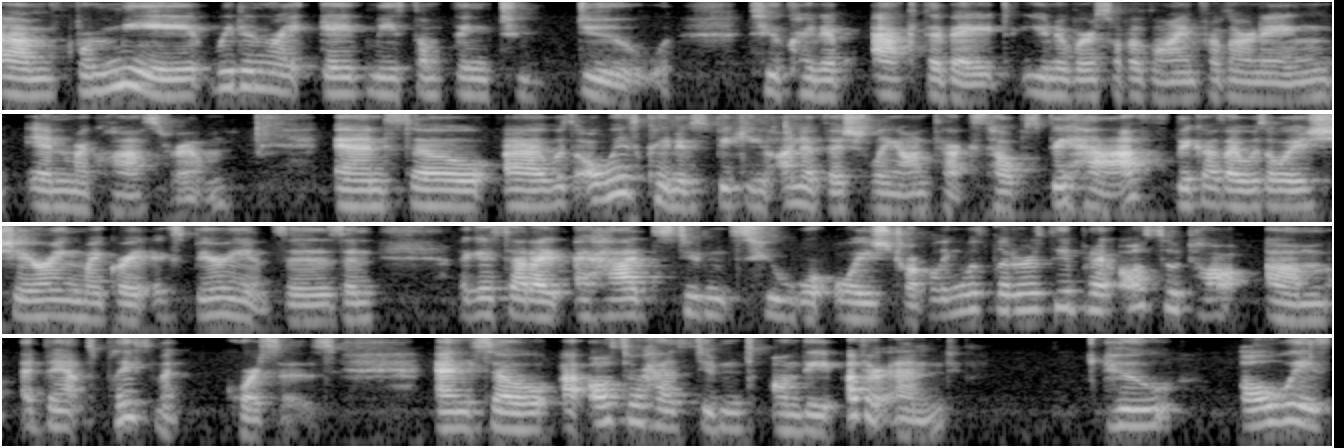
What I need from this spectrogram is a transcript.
um, for me, read and write gave me something to do to kind of activate universal design for learning in my classroom. And so I was always kind of speaking unofficially on TextHelp's behalf because I was always sharing my great experiences. And like I said, I, I had students who were always struggling with literacy, but I also taught um, advanced placement courses. And so I also had students on the other end who always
